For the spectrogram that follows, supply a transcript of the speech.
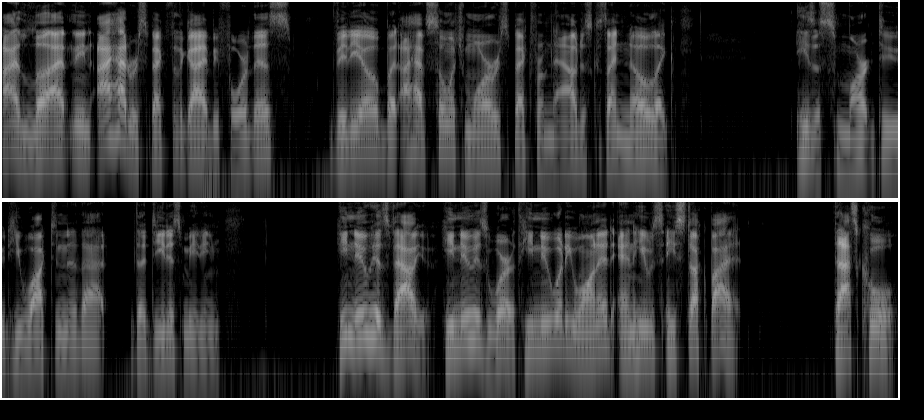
I love. I mean, I had respect for the guy before this video, but I have so much more respect for him now, just because I know like he's a smart dude. He walked into that the Adidas meeting. He knew his value. He knew his worth. He knew what he wanted, and he was he stuck by it. That's cool.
